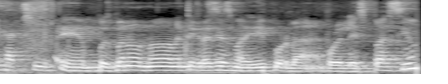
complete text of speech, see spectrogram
Sachila? Eh, pues bueno, nuevamente gracias Maridi por, por el espacio.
